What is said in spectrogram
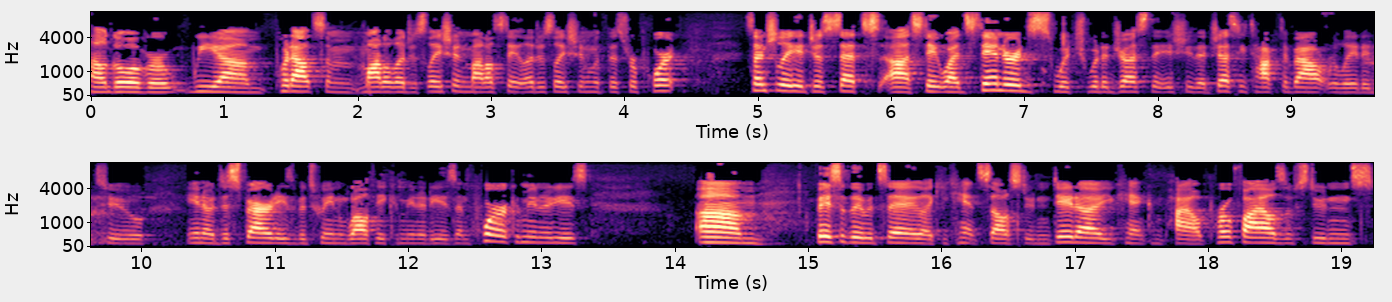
I'll go over, we um, put out some model legislation, model state legislation with this report. Essentially, it just sets uh, statewide standards, which would address the issue that Jessie talked about related to you know, disparities between wealthy communities and poorer communities. Um, basically, would say like you can't sell student data, you can't compile profiles of students,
